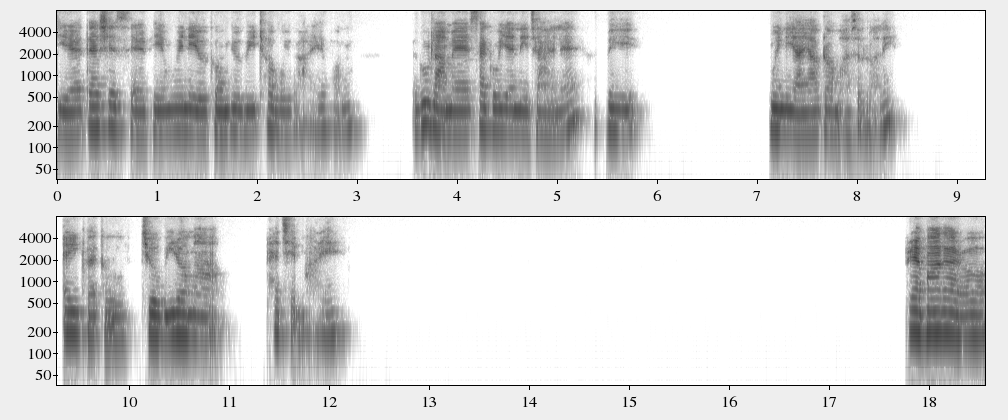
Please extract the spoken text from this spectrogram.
ကြည်ရဲ့အသက်80ပြည့်ဝင်းလေးကိုဂုဏ်ပြုပြီးထုတ်ဝေပါတယ်ပေါ့နော်အခုလာမယ့်19ရက်နေ့ကျရင်လည်းအမေ ဝင်းနေရာရောက်တော့မှာဆိုတော့လေအဲ့ဒီဘက်ကိုကြိုပြီးတော့မှဖတ်ချင်ပါတယ်ပထမကတော့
